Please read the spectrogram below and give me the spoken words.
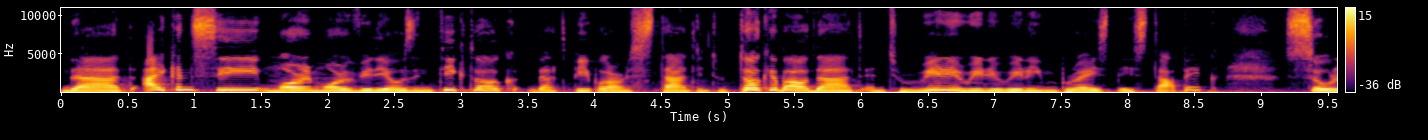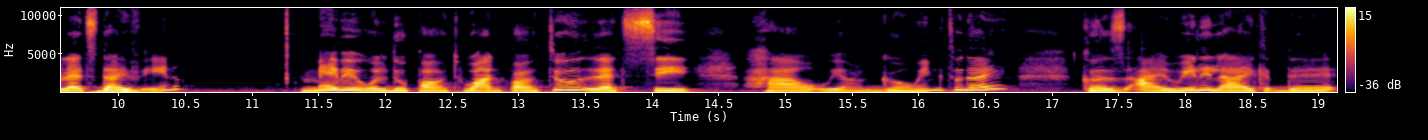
that I can see more and more videos in TikTok that people are starting to talk about that and to really, really, really embrace this topic. So let's dive in. Maybe we'll do part one part two. Let's see how we are going today. Because i really like the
